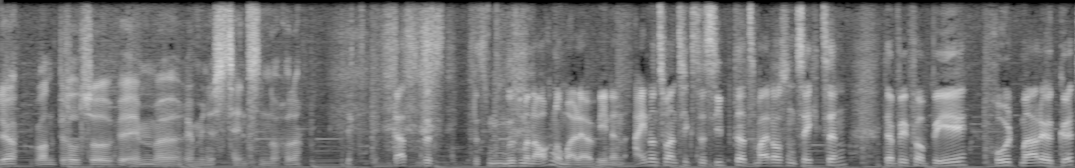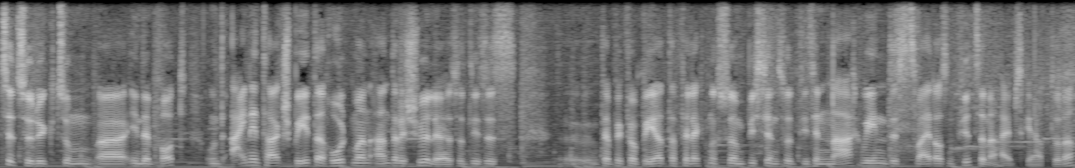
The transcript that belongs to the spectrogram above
Ja, waren ein bisschen so WM-Reminiszenzen noch, oder? Das, das, das muss man auch nochmal erwähnen. 21.07.2016, der BVB holt Mario Götze zurück zum, äh, in den Pott und einen Tag später holt man andere Schürle. Also dieses der BVB hat da vielleicht noch so ein bisschen so diese Nachwehen des 2014er Hypes gehabt, oder?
